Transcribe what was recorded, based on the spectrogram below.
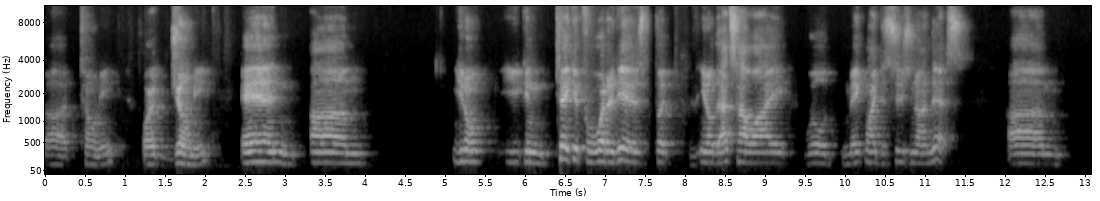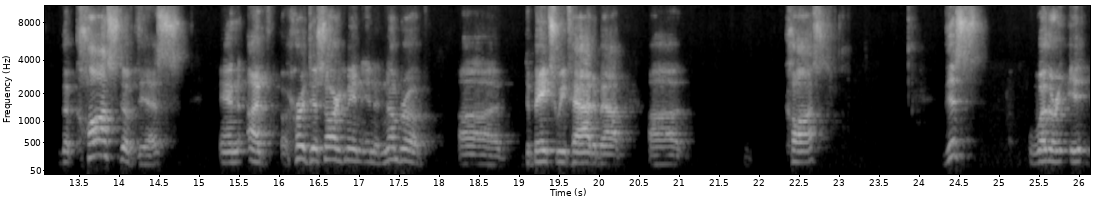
uh, Tony or Joni. And, um, you know, you can take it for what it is, but, you know, that's how I will make my decision on this. Um, the cost of this, and I've heard this argument in a number of uh, debates we've had about uh, cost. This, whether it,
